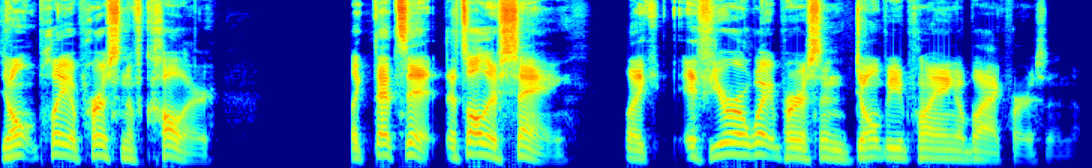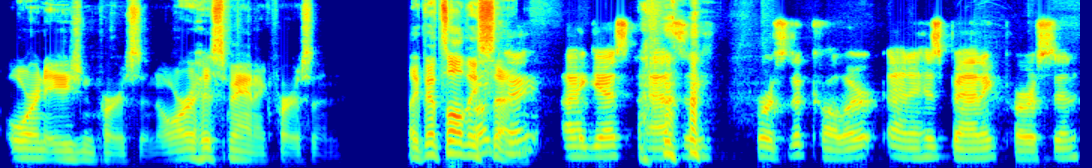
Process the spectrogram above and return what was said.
don't play a person of color. Like that's it. That's all they're saying. Like if you're a white person, don't be playing a black person or an Asian person or a Hispanic person. Like that's all they said. Okay, I guess as a person of color and a Hispanic person,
